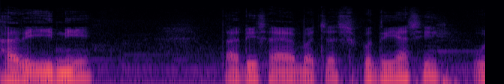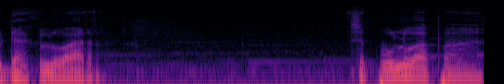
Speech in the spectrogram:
hari ini tadi saya baca sepertinya sih udah keluar 10 apa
